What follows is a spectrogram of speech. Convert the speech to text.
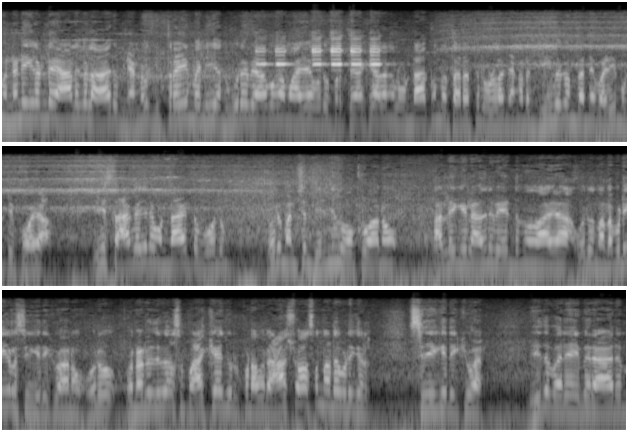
മുന്നണികളുടെ ആളുകൾ ആരും ഞങ്ങൾക്ക് ഇത്രയും വലിയ ദൂരവ്യാപകമായ ഒരു പ്രത്യാഘാതങ്ങൾ ഉണ്ടാക്കുന്ന തരത്തിലുള്ള ഞങ്ങളുടെ ജീവിതം തന്നെ വഴിമുട്ടിപ്പോയ ഈ സാഹചര്യം ഉണ്ടായിട്ട് പോലും ഒരു മനുഷ്യൻ തിരിഞ്ഞു നോക്കുവാനോ അല്ലെങ്കിൽ അതിന് വേണ്ടുന്നതായ ഒരു നടപടികൾ സ്വീകരിക്കുവാനോ ഒരു പുനരധിവാസ പാക്കേജ് ഉൾപ്പെടെ ഒരു ആശ്വാസ നടപടികൾ സ്വീകരിക്കുവാൻ ഇതുവരെ ഇവരാരും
